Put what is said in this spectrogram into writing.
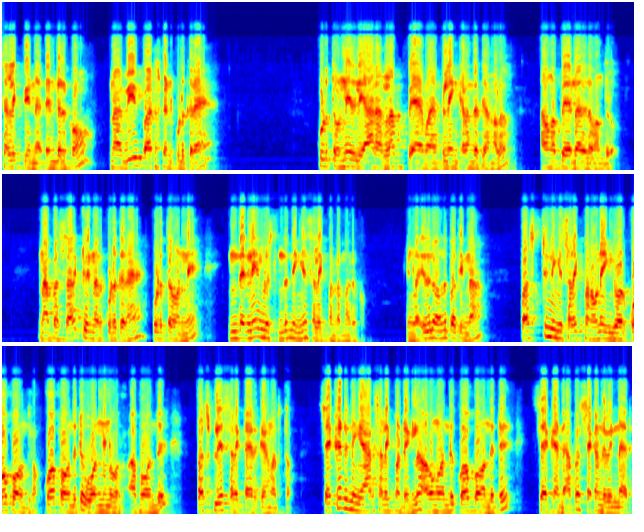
செலக்ட் வின்னர் ரெண்டு இருக்கும் நான் வியூ பார்ட்டிசிபென்ட் கொடுக்குறேன். கொடுத்த உடனே இதுல யாரெல்லாம் பிள்ளைங்க கலந்துருக்காங்களோ அவங்க பேர்ல அதுல வந்துடும் நான் இப்ப செலக்ட் வின்னர் கொடுக்குறேன். கொடுத்த உடனே இந்த நேம் லிஸ்ட் வந்து நீங்க செலக்ட் பண்ற மாதிரி இருக்கும். ஓகேங்களா? இதுல வந்து பாத்தீங்கன்னா ஃபர்ஸ்ட் நீங்க செலக்ட் பண்ண உடனே இங்க ஒரு கோப்பா வந்துடும் கோப்பா வந்துட்டு ஒன்னுன்னு வரும். அப்போ வந்து ஃபர்ஸ்ட் பிளேஸ் செலக்ட் ஆயிருக்காங்கன்னு அர்த்தம். செகண்ட் நீங்க யார் செலக்ட் பண்றீங்களோ அவங்க வந்து கோப்பா வந்துட்டு செகண்ட் அப்ப செகண்ட் வின்னர்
